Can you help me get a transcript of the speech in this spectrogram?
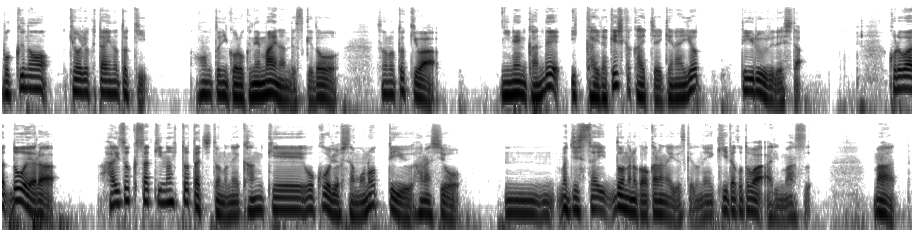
僕の協力隊の時、本当に5、6年前なんですけど、その時は2年間で1回だけしか帰っちゃいけないよっていうルールでした。これはどうやら配属先の人たちとのね、関係を考慮したものっていう話を、うん、まあ、実際どうなのかわからないですけどね、聞いたことはあります。まあ、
